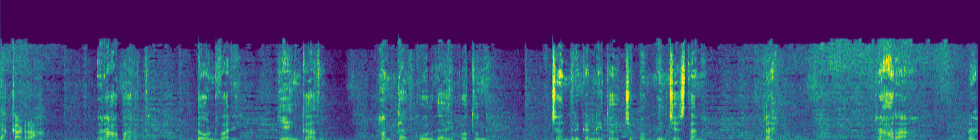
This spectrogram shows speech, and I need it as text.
ఎక్కడ్రా? రా భారత్. డోంట్ వరీ. ఏం కాదు. అంతా కూల్గా అయిపోతుంది. చంద్రిక నీతో ఇచ్చి పంపించేస్తాను. రా. రారా. రా.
